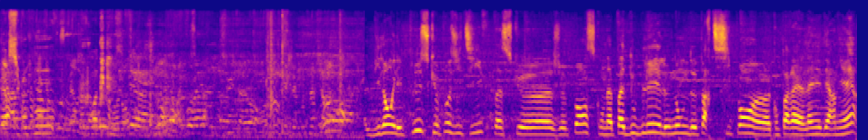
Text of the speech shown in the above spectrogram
merci beaucoup. Le bilan il est plus que positif parce que je pense qu'on n'a pas doublé le nombre de participants euh, comparé à l'année dernière.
